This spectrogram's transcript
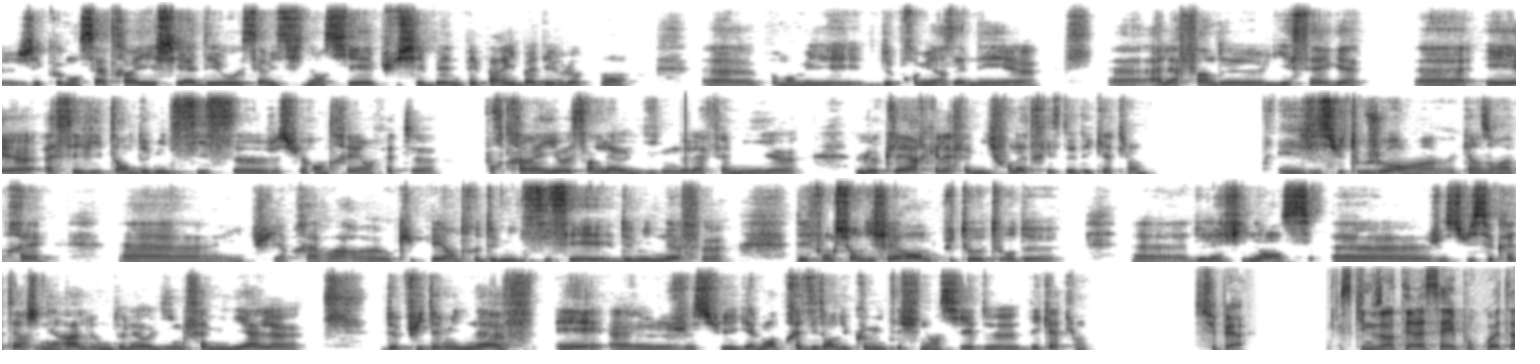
j'ai commencé à travailler chez ADO services financiers puis chez BNP Paribas Développement pendant mes deux premières années à la fin de l'IESEG euh, et euh, assez vite, en 2006, euh, je suis rentré en fait pour travailler au sein de la holding de la famille Leclerc, qui est la famille fondatrice de Decathlon. Et j'y suis toujours 15 hein, ans après. Euh, et puis après avoir occupé entre 2006 et 2009 des fonctions différentes plutôt autour de euh, de la finance, je suis secrétaire général donc de la holding familiale depuis 2009 et je suis également président du comité financier de Decathlon. Super ce qui nous intéressait et pourquoi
